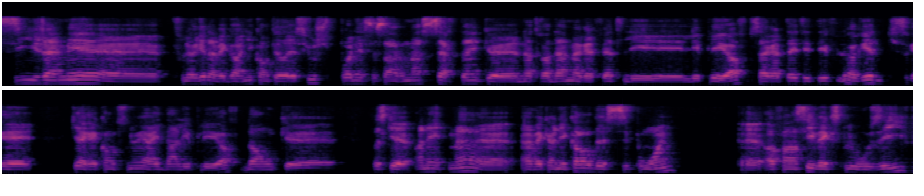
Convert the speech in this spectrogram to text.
si jamais Floride avait gagné contre LSU, je ne suis pas nécessairement certain que Notre-Dame aurait fait les, les playoffs. Ça aurait peut-être été Floride qui serait qui aurait continué à être dans les playoffs. Donc, parce que honnêtement, euh, avec un écart de 6 points, euh, offensive explosive,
